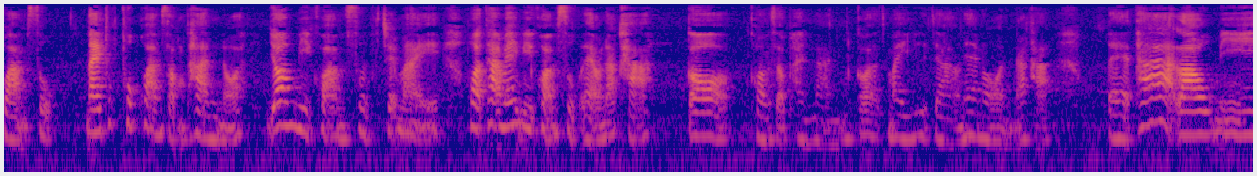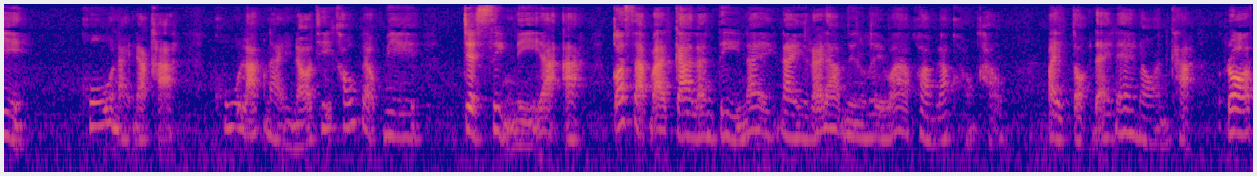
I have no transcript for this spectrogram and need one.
ความสุขในทุกๆความสัมพันธ์เนาะย่อมมีความสุขใช่ไหมเพราะถ้าไม่มีความสุขแล้วนะคะ ก็ ความสัมพันธ์นั้นก็ไม่ยืดยาวแน่นอนนะคะ แต่ถ้าเรามีคู่ไหนนะคะ คู่รักไหนเนาะที่เขาแบบมีเจ็ดสิ่งนี้อะอะก็สามารถการันตีในในระดับหนึ่งเลยว่าความรักของเขาไปต่อได้แน่นอนค่ะ รอด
